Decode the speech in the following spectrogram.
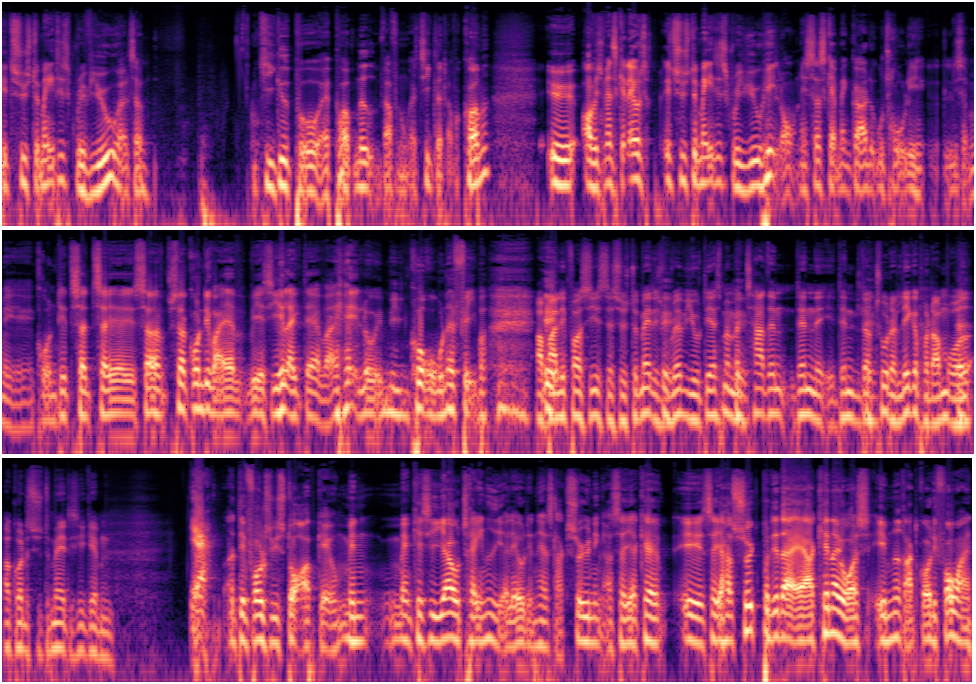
et systematisk review, altså kigget på at PubMed, hvad for nogle artikler, der var kommet. Øh, og hvis man skal lave et systematisk review helt ordentligt, så skal man gøre det utrolig ligesom, øh, grundigt. Så, så, så, så grundigt var jeg, vil jeg sige, heller ikke, da jeg, var, jeg lå i min coronafeber. Og bare lige for at sige, at det systematiske review, det er simpelthen, at man tager den, den, den litteratur, der ligger på et område, og går det systematisk igennem. Ja, og det er forholdsvis stor opgave, men man kan sige, at jeg er jo trænet i at lave den her slags søgninger, så jeg, kan, øh, så jeg har søgt på det, der er, og kender jo også emnet ret godt i forvejen,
